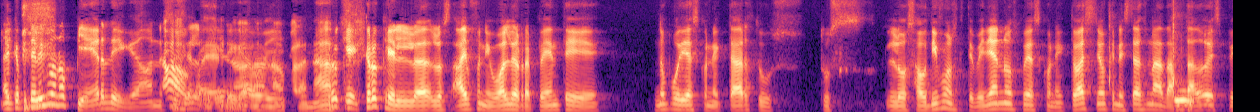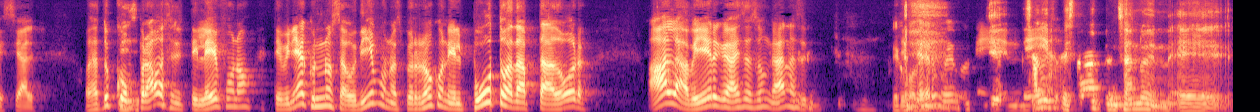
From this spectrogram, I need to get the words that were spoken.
El capitalismo no pierde, No, güey, verga, para nada. Creo que, creo que los iPhone igual de repente no podías conectar tus, tus los audífonos que te venían, no los podías conectar, sino que necesitas un adaptador especial. O sea, tú comprabas el teléfono, te venía con unos audífonos, pero no con el puto adaptador. A la verga, esas son ganas de De joder, güey. Estaba pensando en, eh,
